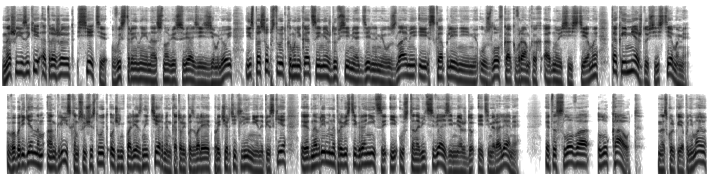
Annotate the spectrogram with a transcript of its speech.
Наши языки отражают сети, выстроенные на основе связи с Землей и способствуют коммуникации между всеми отдельными узлами и скоплениями узлов как в рамках одной системы, так и между системами. В аборигенном английском существует очень полезный термин, который позволяет прочертить линии на песке и одновременно провести границы и установить связи между этими ролями. Это слово «lookout». Насколько я понимаю,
